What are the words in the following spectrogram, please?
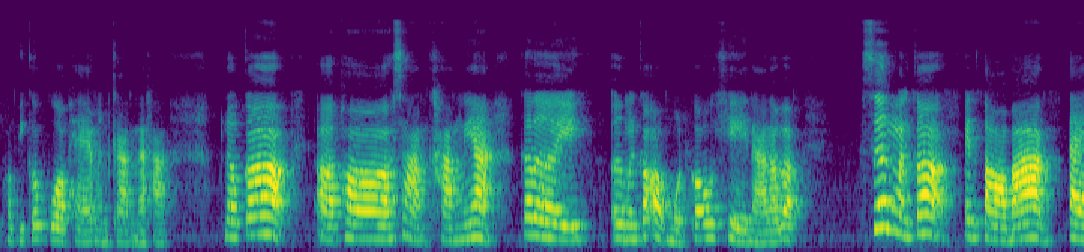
เพราะบีก็กลัวแพ้เหมือนกันนะคะ แล้วก็ออพอ 3 ครั้งเนี่ยก็เลย เออมันก็ออกหมดก็โอเคนะแล้วแบบซึ่งมันก็เป็นตอบ้าง แต่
